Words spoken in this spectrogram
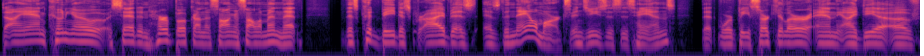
diane cuneo said in her book on the song of solomon that this could be described as as the nail marks in Jesus's hands that would be circular, and the idea of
